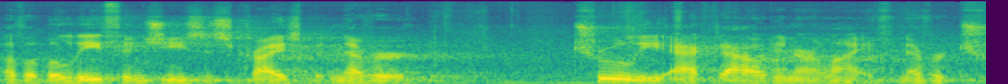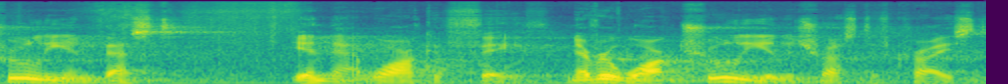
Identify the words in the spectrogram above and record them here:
of a belief in Jesus Christ, but never truly act out in our life, never truly invest in that walk of faith, never walk truly in the trust of Christ.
